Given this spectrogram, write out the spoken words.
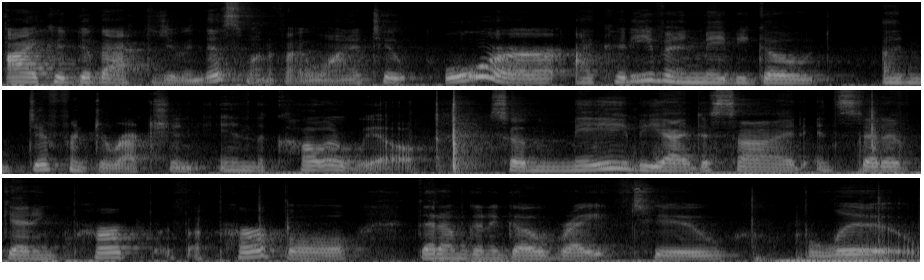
I could go back to doing this one if I wanted to, or I could even maybe go a different direction in the color wheel. So maybe I decide instead of getting purp a purple that I'm going to go right to blue.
